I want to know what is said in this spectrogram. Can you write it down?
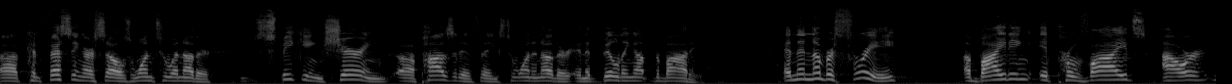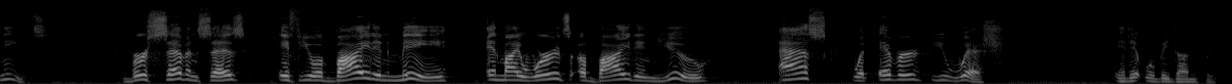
uh, confessing ourselves one to another, speaking, sharing uh, positive things to one another, and building up the body. And then, number three, abiding, it provides our needs. Verse 7 says, If you abide in me and my words abide in you, ask whatever you wish, and it will be done for you.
